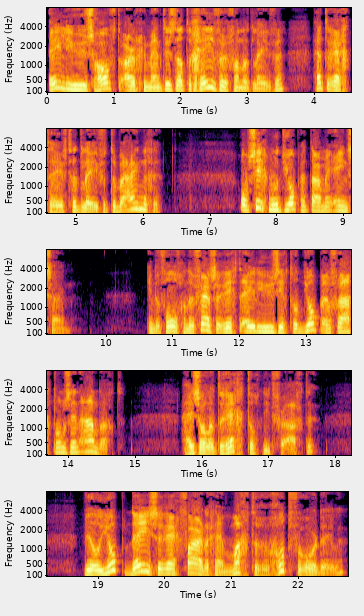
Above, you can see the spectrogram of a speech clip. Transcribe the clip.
Elihu's hoofdargument is dat de gever van het leven het recht heeft het leven te beëindigen. Op zich moet Job het daarmee eens zijn. In de volgende verse richt Elihu zich tot Job en vraagt om zijn aandacht. Hij zal het recht toch niet verachten? Wil Job deze rechtvaardige en machtige God veroordelen?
